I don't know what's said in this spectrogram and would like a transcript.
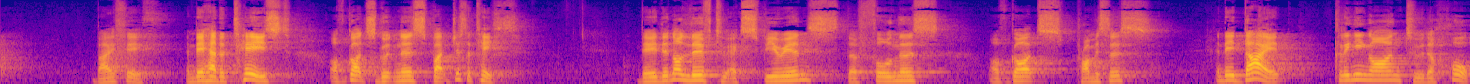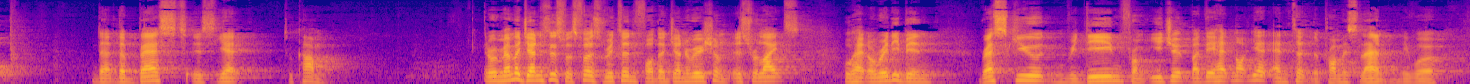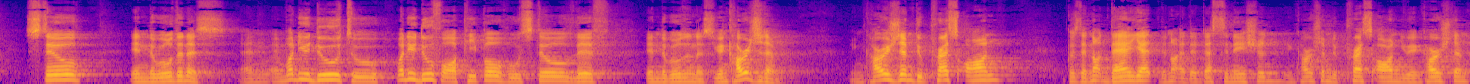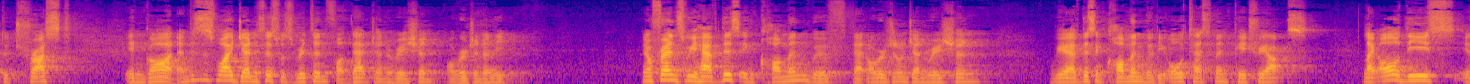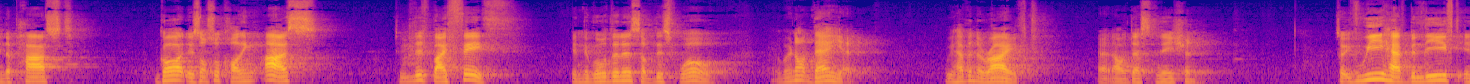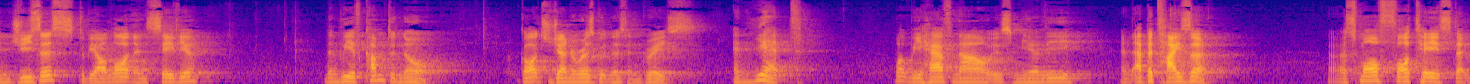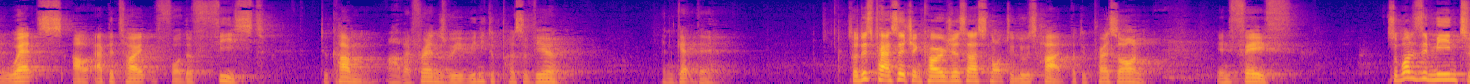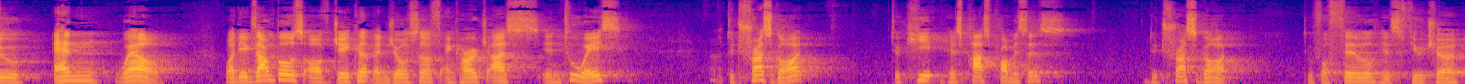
by faith. And they had a taste of God's goodness, but just a taste. They did not live to experience the fullness of God's promises. And they died clinging on to the hope that the best is yet to come. And remember, Genesis was first written for the generation of Israelites who had already been rescued, redeemed from Egypt, but they had not yet entered the promised land. They were still in the wilderness. And, and what do you do to what do you do for people who still live in the wilderness? You encourage them. You encourage them to press on because they're not there yet, they're not at their destination. You encourage them to press on, you encourage them to trust in God. And this is why Genesis was written for that generation originally. You know, friends, we have this in common with that original generation. We have this in common with the Old Testament patriarchs. Like all these in the past, God is also calling us to live by faith in the wilderness of this world. We're not there yet. We haven't arrived at our destination. So, if we have believed in Jesus to be our Lord and Savior, then we have come to know God's generous goodness and grace. And yet, what we have now is merely an appetizer, a small foretaste that whets our appetite for the feast to come. Ah, my friends, we, we need to persevere and get there. So, this passage encourages us not to lose heart, but to press on in faith. So, what does it mean to end well? Well, the examples of Jacob and Joseph encourage us in two ways to trust God, to keep his past promises, to trust God to fulfill his future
